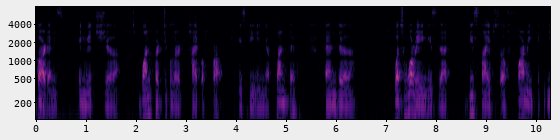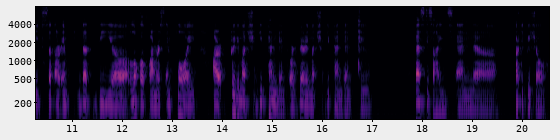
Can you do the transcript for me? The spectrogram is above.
gardens in which uh, one particular type of crop is being uh, planted. And uh, what's worrying is that these types of farming techniques that are that the uh, local farmers employ are pretty much dependent or very much dependent to pesticides and artificial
